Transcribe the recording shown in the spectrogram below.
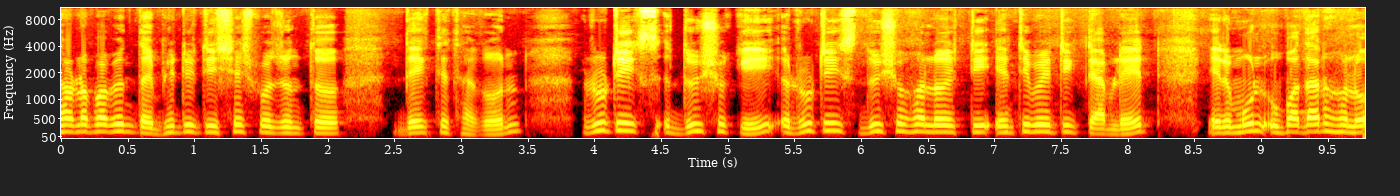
ধারণা পাবেন, তাই ভিডিওটি শেষ পর্যন্ত দেখতে থাকুন। রুটিক্স দুইশো কি? রুটিক্স দুইশো হলো একটি অ্যান্টিবায়োটিক ট্যাবলেট। এর মূল উপাদান হলো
